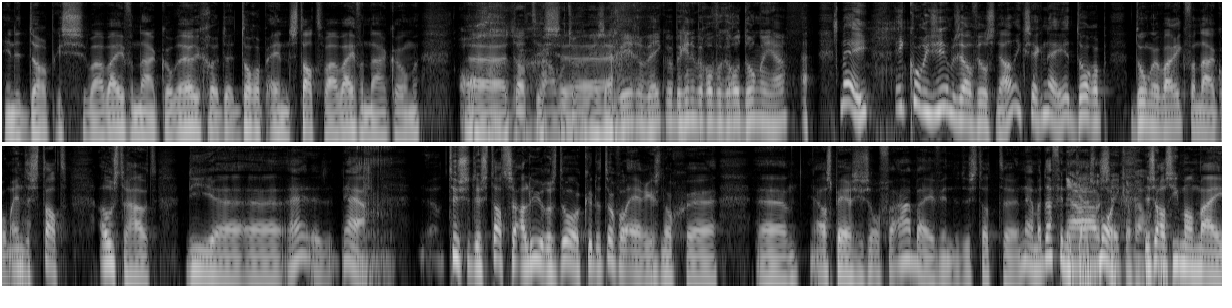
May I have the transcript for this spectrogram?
in de dorpjes waar wij vandaan komen. de dorp en stad waar wij vandaan komen. Och, dat is, we zijn. weer een week. We beginnen weer over Groot-Dongen, ja. Nee, ik corrigeer mezelf heel snel. Ik zeg nee, het dorp Dongen waar ik vandaan kom en de stad Oosterhout, die, eh, eh, hè, nou ja, tussen de stadse allures door kunnen toch wel ergens nog ja, asperges of aardbeien vinden. Dus dat, nee, maar dat vind ik Nou, juist mooi. zeker wel. Dus als iemand mij,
